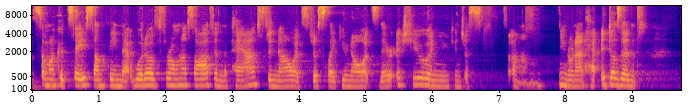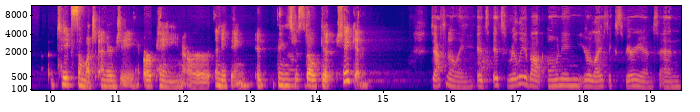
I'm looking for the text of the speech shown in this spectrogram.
someone could say something that would have thrown us off in the past and now it's just like you know it's their issue and you can just um, you know not ha- it doesn't take so much energy or pain or anything. It things just don't get shaken definitely. It's it's really about owning your life experience and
